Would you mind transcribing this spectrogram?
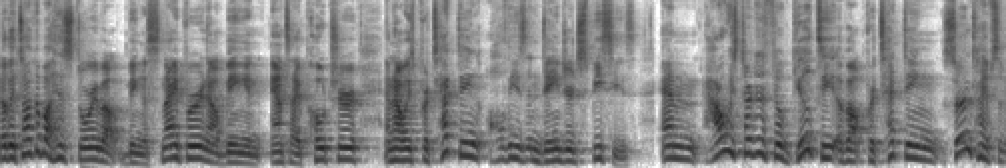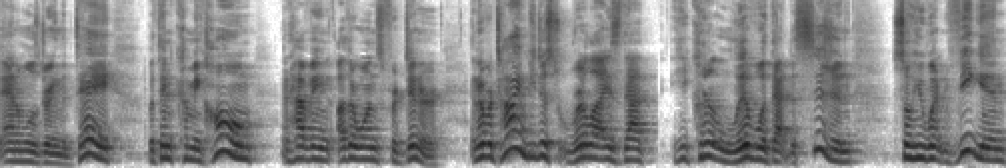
Now they talk about his story about being a sniper, now being an anti-poacher, and how he's protecting all these endangered species. And how he started to feel guilty about protecting certain types of animals during the day, but then coming home and having other ones for dinner. And over time, he just realized that he couldn't live with that decision, so he went vegan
